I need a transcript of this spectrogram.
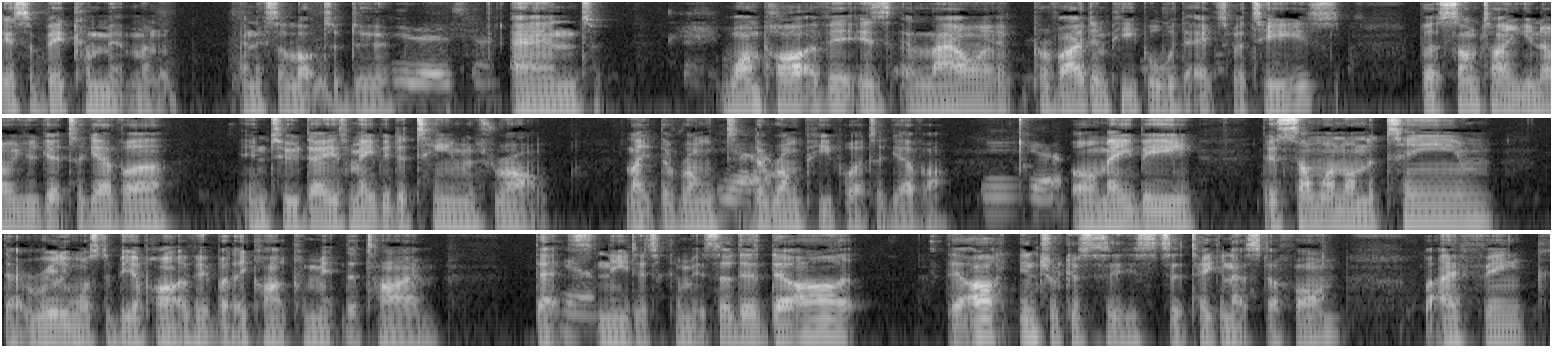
is a big commitment, and it's a lot to do. it is, yeah. And one part of it is allowing providing people with the expertise, but sometimes you know you get together in two days. Maybe the team's wrong, like the wrong Yeah. the wrong people are together, Yeah. or maybe there's someone on the team that really wants to be a part of it, but they can't commit the time that's Yeah. needed to commit. So there there are there are intricacies to taking that stuff on, but I think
